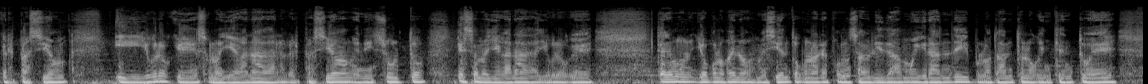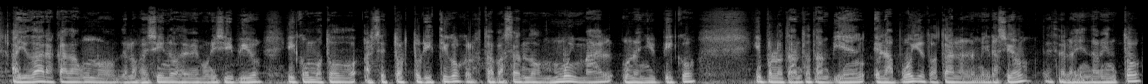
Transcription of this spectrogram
crispación. Y yo creo que eso no llega a nada, la crispación, el insulto, eso no llega a nada. Yo creo que tenemos, yo por lo menos me siento con una responsabilidad muy grande y por lo tanto lo que intento es ayudar a cada uno de los vecinos de mi municipio y como todo al sector turístico que lo está pasando muy mal, un año y pico, y por lo tanto también el apoyo total a la migración desde el ayuntamiento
